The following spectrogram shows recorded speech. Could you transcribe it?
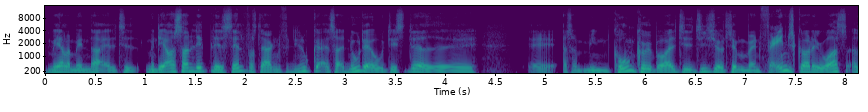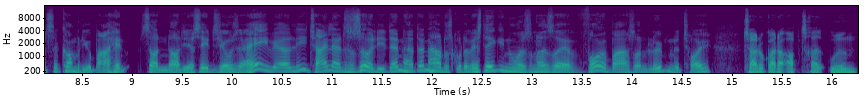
Mere eller mindre altid. Men det er også sådan lidt blevet selvforstærkende, fordi nu, altså, nu er der jo decideret... Øh, øh, altså, min kone køber jo altid t-shirts til mig, men fans gør det jo også. Altså, så kommer de jo bare hen, så når de har set et show, så hey, vi er jo lige i Thailand, så så jeg lige den her, den har du sgu da vist ikke endnu, og sådan noget, så jeg får jo bare sådan løbende tøj. Tør du godt at optræde uden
